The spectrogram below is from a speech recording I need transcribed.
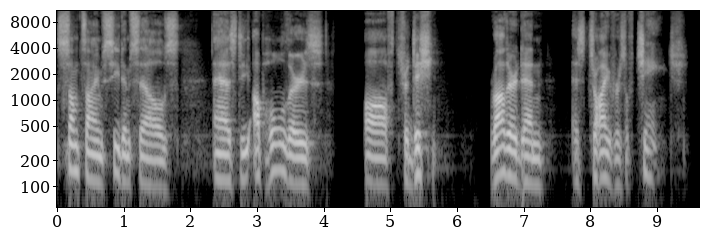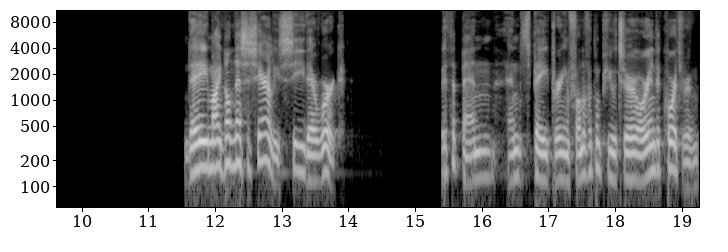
sometimes see themselves as the upholders of tradition rather than as drivers of change. They might not necessarily see their work with a pen and paper in front of a computer or in the courtroom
